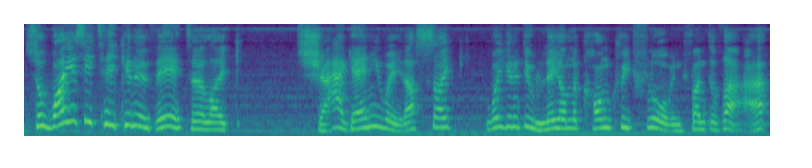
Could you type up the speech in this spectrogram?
So why is he taking her there to like shag anyway? That's like what are you gonna do? Lay on the concrete floor in front of that?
